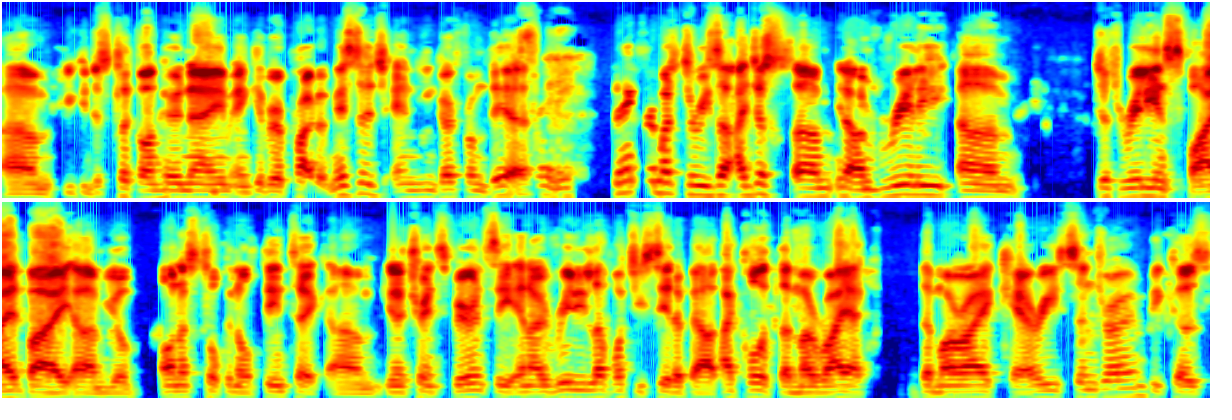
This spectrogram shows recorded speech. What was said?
Um, you can just click on her name and give her a private message, and you can go from there. Absolutely. Thanks very much, Teresa. I just um, you know I'm really um, just really inspired by um, your honest talk and authentic, um, you know, transparency. And I really love what you said about. I call it the Mariah, the Mariah Carey syndrome, because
